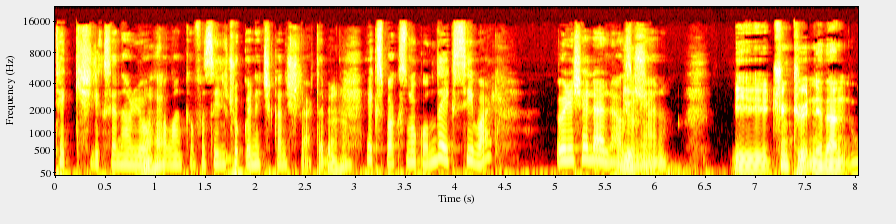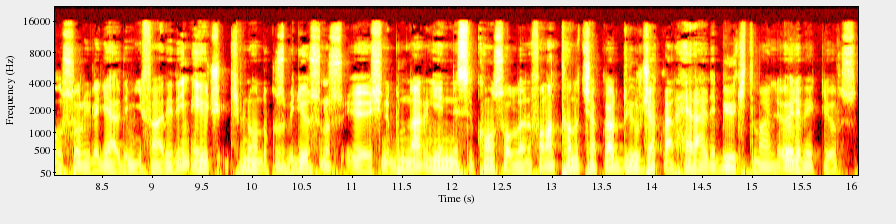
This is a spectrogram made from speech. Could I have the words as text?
tek kişilik senaryo Hı hı. falan kafasıyla çok öne çıkan işler tabii. Hı hı. Xbox'ın o konuda eksiği var. Öyle şeyler lazım Diyorsun. yani. E, çünkü neden bu soruyla geldiğimi ifade edeyim. E3 2019 biliyorsunuz. E, şimdi bunlar yeni nesil konsollarını falan tanıtacaklar, duyuracaklar herhalde. Büyük ihtimalle öyle bekliyoruz.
